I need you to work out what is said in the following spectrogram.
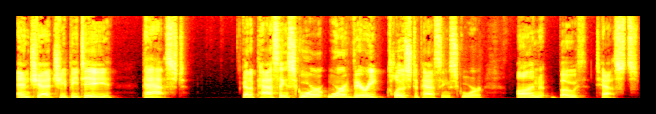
and ChatGPT passed. Got a passing score or a very close to passing score on both tests.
